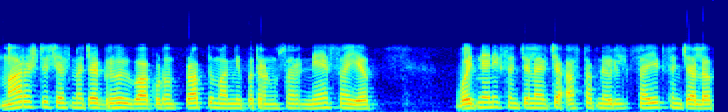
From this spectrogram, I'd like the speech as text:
महाराष्ट्र शासनाच्या गृह विभागाकडून प्राप्त मागणी पत्रानुसार न्याय सहाय्यक वैज्ञानिक संचालनाच्या आस्थापनेवरील सहाय्यक संचालक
